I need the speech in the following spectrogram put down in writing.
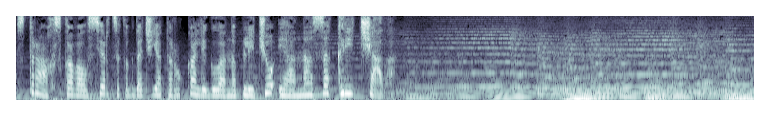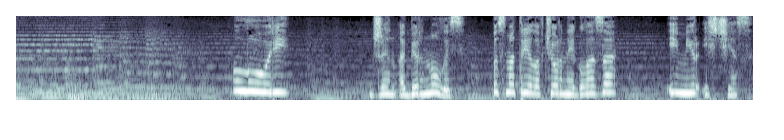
Страх сковал сердце, когда чья-то рука легла на плечо, и она закричала. «Лори!» Джен обернулась, посмотрела в черные глаза, и мир исчез.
